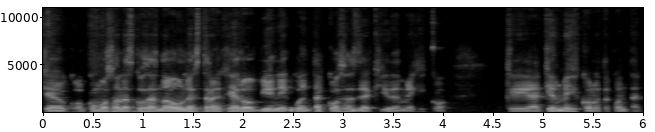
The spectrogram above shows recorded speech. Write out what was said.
que, o cómo son las cosas? No, un extranjero viene y cuenta cosas de aquí de México que aquí en México no te cuentan.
